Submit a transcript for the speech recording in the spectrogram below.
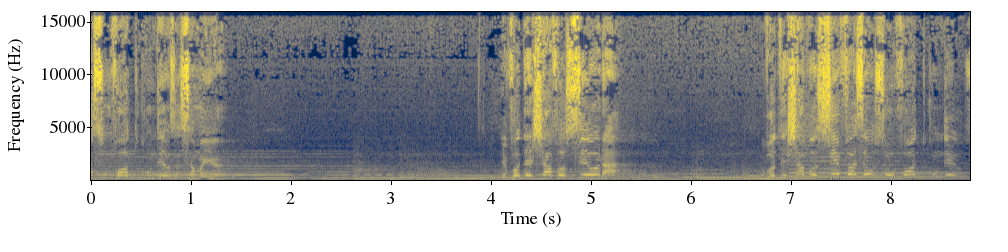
Faça um voto com Deus essa manhã. Eu vou deixar você orar. Eu vou deixar você fazer o seu voto com Deus.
